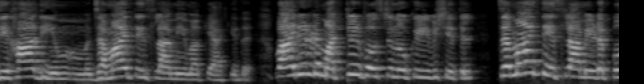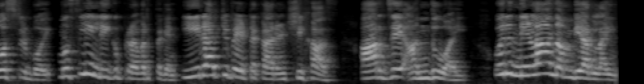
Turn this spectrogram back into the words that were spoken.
ജിഹാദിയും ജമായത്ത് ഇസ്ലാമിയും ഒക്കെ ആക്കിയത്. വാര്യരുടെ മറ്റൊരു പോസ്റ്റ് നോക്കൂ ഈ വിഷയത്തിൽ. ജമായത്ത് ഇസ്ലാമിയുടെ പോസ്റ്റർ ബോയ് മുസ്ലിം ലീഗ് പ്രവർത്തകൻ ഈരാറ്റുപേട്ടക്കാരൻ ഷിഹാസ്. ആർ ജെ അന്തുവായി. ഒരു നിള നമ്പ്യാർ ലൈൻ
